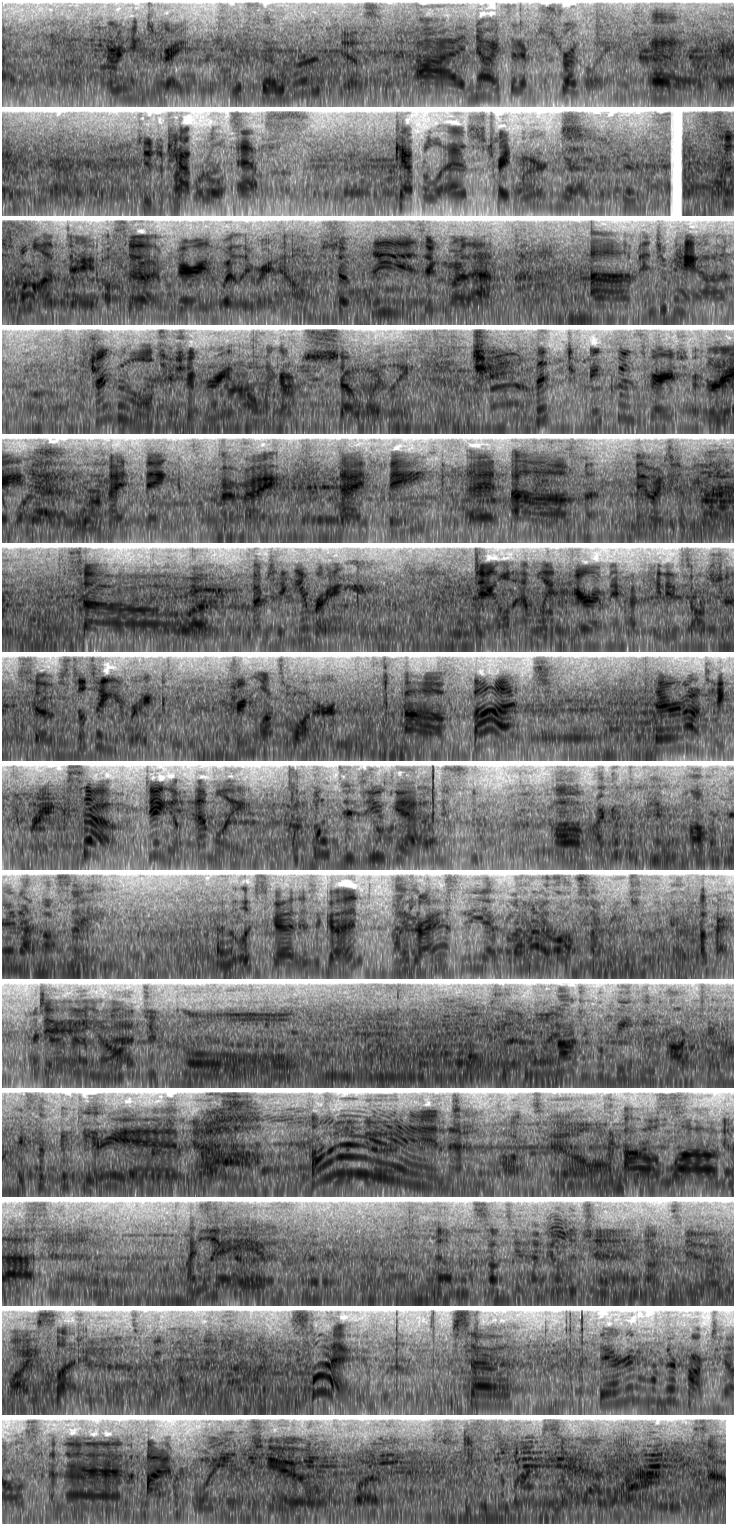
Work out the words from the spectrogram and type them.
everything's great. You're sober? yes. Uh, no, I said I'm struggling. Oh, okay. Two different Capital words. S. Capital S trademarks. Yeah, because So small update. Also, I'm very oily right now, so please ignore that. Um, in Japan, the drink was a little too sugary. Oh my god, I'm so oily. the drink was very sugary. I think I might. I think it um made my tummy hurt. So I'm taking a break. Daniel and Emily fear I may have heat exhaustion, so still taking a break, drinking lots of water. Um, but they're not taking a break. So Daniel, Emily, what did you get? um, I got the pink pomegranate acai. Oh, it looks good. Is it good? I Try haven't it. tasted it yet, but I had it last time and it was really good. Okay, I got a magical. mm, What was it, Emily? Magical beacon cocktail. It's the 50th. Period. Yes. It's really good. It's a Fun. gin cocktail. Oh, love that. Gin. My really fave. good. Um, it's not too heavy on the gin, not too light Slay. on the gin. It's a good combination. Slay. So they're gonna have their cocktails and then I'm going to But drink some more water. So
